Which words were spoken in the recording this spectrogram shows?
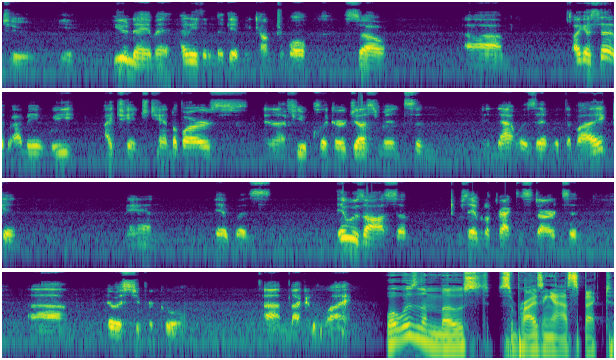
to you, you name it, anything to get me comfortable. So, um, like I said, I mean, we I changed handlebars and a few clicker adjustments, and and that was it with the bike. And man, it was it was awesome was able to practice starts, and um, it was super cool. I'm not going to lie. What was the most surprising aspect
